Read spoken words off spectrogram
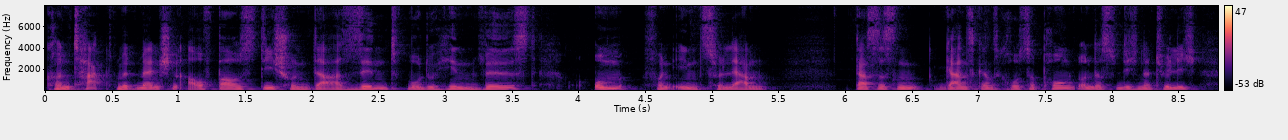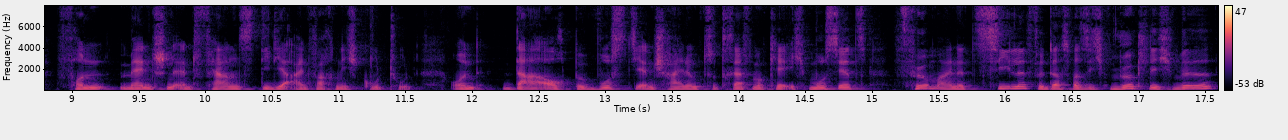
Kontakt mit Menschen aufbaust, die schon da sind, wo du hin willst, um von ihnen zu lernen. Das ist ein ganz, ganz großer Punkt und dass du dich natürlich von Menschen entfernst, die dir einfach nicht gut tun. Und da auch bewusst die Entscheidung zu treffen, okay, ich muss jetzt für meine Ziele, für das, was ich wirklich will,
